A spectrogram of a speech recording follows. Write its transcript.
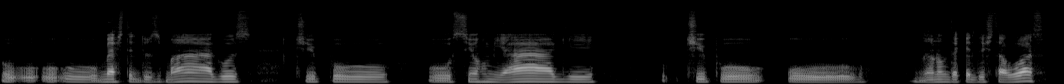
o, o, o mestre dos magos, tipo o senhor Miyagi, tipo o. Não é o nome daquele do Star Wars?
